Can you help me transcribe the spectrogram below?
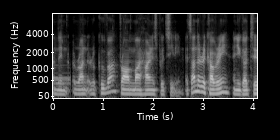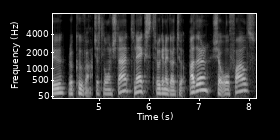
and then run Recuva from my Hiren's Boot CD. It's under recovery and you go to Recuva. Just launch that. Next, we're going to go to Other, Show All Files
